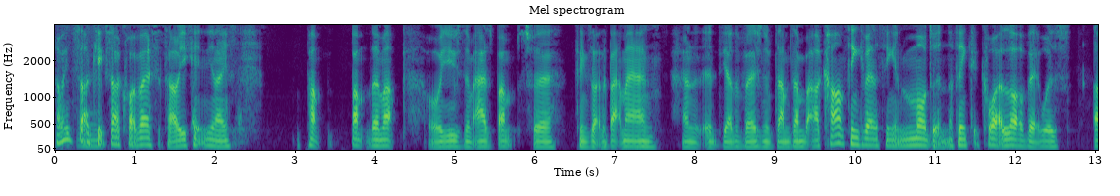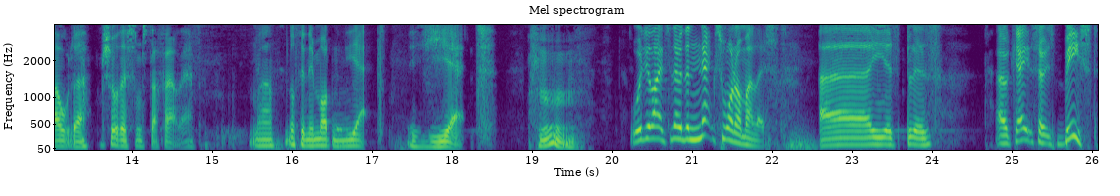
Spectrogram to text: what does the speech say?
I mean, sidekicks are quite versatile. You can, you know, pump, bump them up or use them as bumps for things like the Batman and uh, the other version of Dum Dum. But I can't think of anything in modern. I think quite a lot of it was older. I'm sure there's some stuff out there. Well, nothing in modern yet. Yet. Hmm. Would you like to know the next one on my list? Uh, yes, Blizz. Okay, so it's Beast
